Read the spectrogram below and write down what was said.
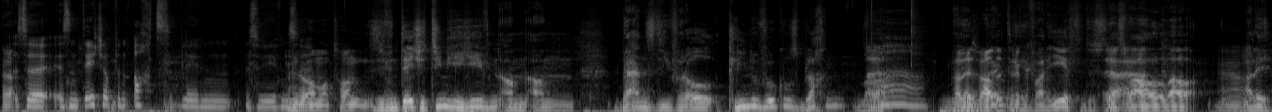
Ja. Ze is een tijdje op een 8 blijven zweven. Ja, maar. Ze heeft een tijdje 10 gegeven aan, aan bands die vooral clean vocals blachen. Maar Ah, Dat is wel de truc. hij varieert, dus dat is wel, wel Ja. allee,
